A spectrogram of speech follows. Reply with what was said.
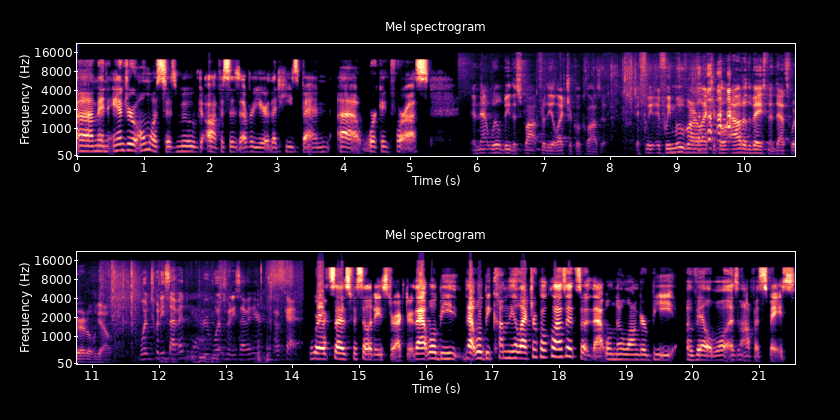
Um, and Andrew almost has moved offices every year that he's been uh, working for us. And that will be the spot for the electrical closet. If we, if we move our electrical out of the basement, that's where it'll go. One twenty-seven, room one twenty-seven here? Okay. Where it says facilities director, that will be that will become the electrical closet, so that will no longer be available as an office space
